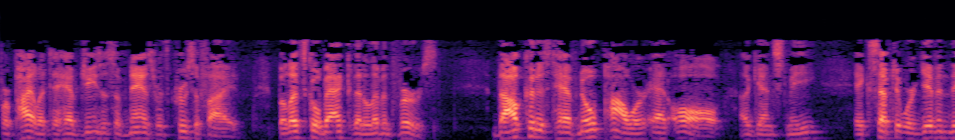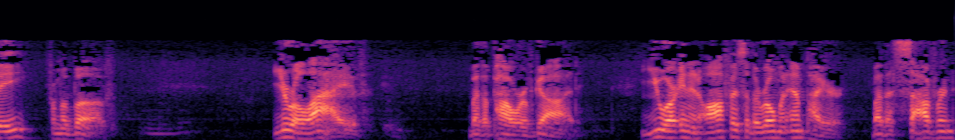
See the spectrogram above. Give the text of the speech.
for Pilate to have Jesus of Nazareth crucified. But let's go back to that 11th verse. Thou couldst have no power at all against me, except it were given thee from above. You're alive by the power of God. You are in an office of the Roman Empire by the sovereign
